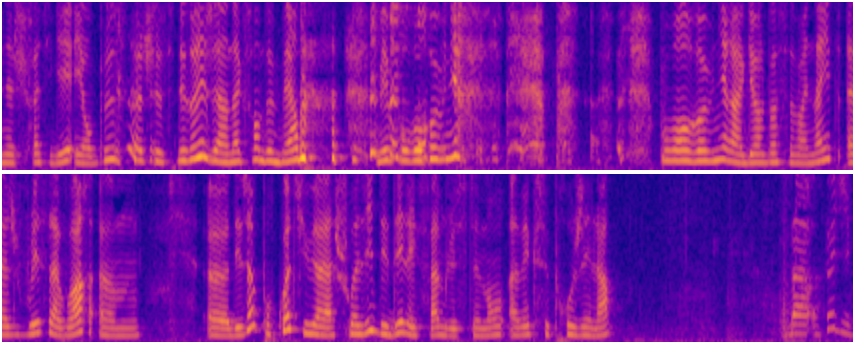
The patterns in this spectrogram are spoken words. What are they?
je suis fatiguée et en plus, euh, je suis désolée, j'ai un accent de merde. Mais pour revenir, pour en revener à Girl Boss Overnight, euh, je voulais savoir déjà pourquoi tu as choisi d'aider les femmes justement avec ce projet-là? Bah, en fait, j'ai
